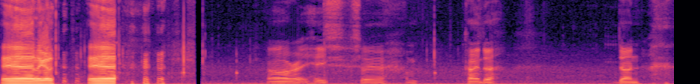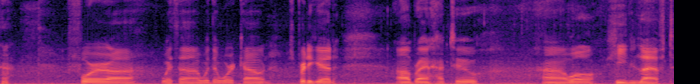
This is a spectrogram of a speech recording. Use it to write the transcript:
And I got and All right, hey, so uh, I'm kind of done for uh, with uh, with the workout. It's pretty good. Uh, Brian had to, uh, well, he left,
